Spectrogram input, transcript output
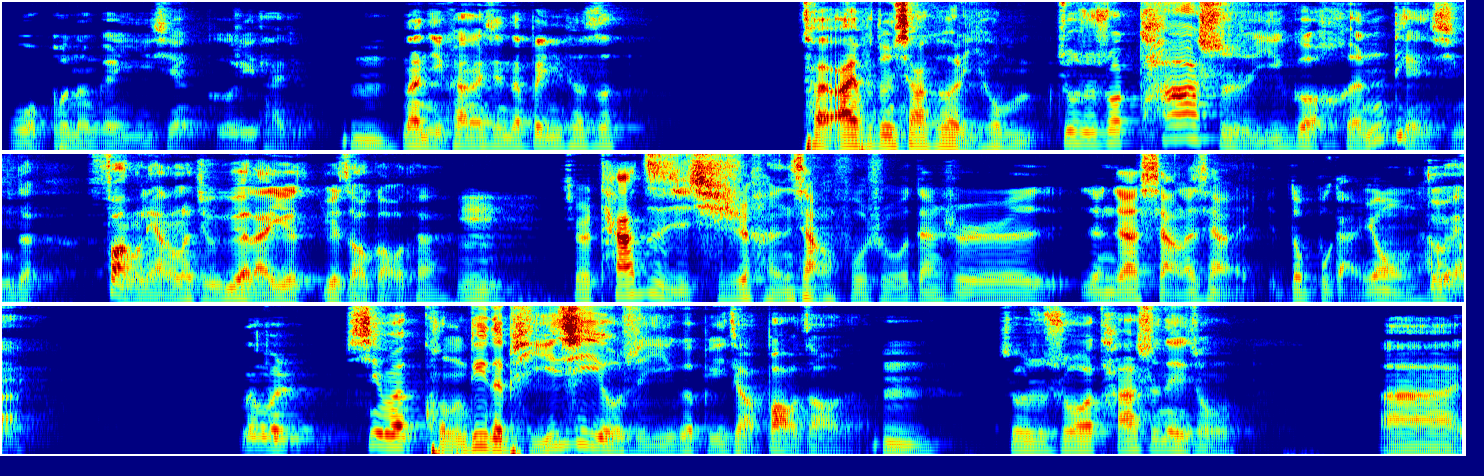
我不能跟一线隔离太久。嗯那你看看现在贝尼特斯，他埃弗顿下课了以后，就是说他是一个很典型的放凉了就越来越越糟糕的。嗯就是他自己其实很想复出，但是人家想了想都不敢用他对了。那么，因为孔蒂的脾气又是一个比较暴躁的，嗯就是说他是那种，呃，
